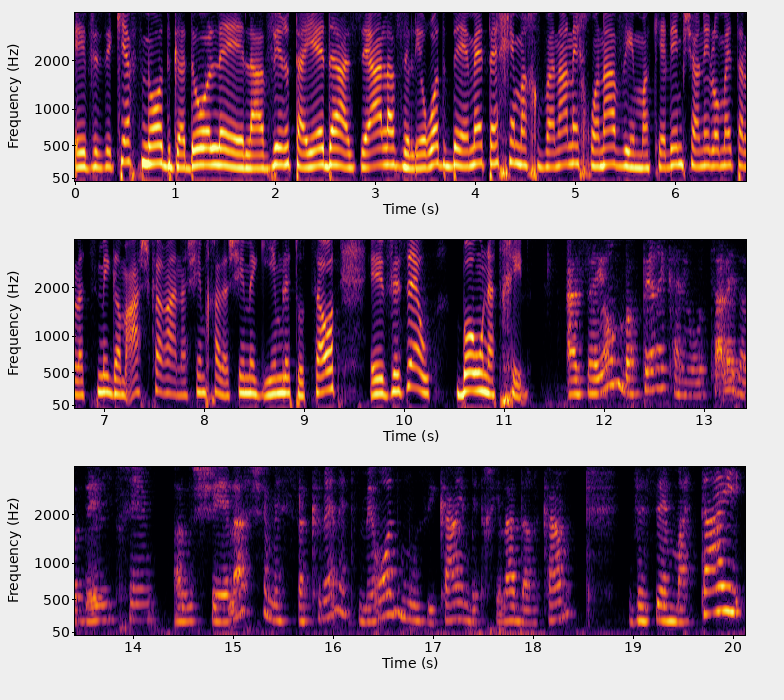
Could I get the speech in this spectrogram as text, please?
אה, וזה כיף מאוד גדול אה, להעביר את הידע הזה הלאה ולראות באמת איך עם הכוונה נכונה ועם הכלים שאני לומדת על עצמי, גם אשכרה אנשים חדשים מגיעים לתוצאות, אה, וזהו, בואו נתחיל. אז היום בפרק אני רוצה לדבר איתכם על שאלה שמסקרנת מאוד מוזיקאים בתחילת דרכם, וזה מתי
